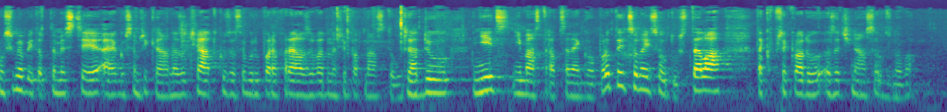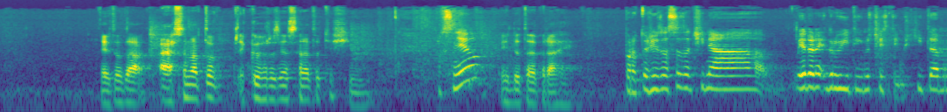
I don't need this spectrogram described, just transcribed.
Musíme být optimisti a jak už jsem říkala na začátku, zase budu parafrázovat naši 15. řadu. Nic nemá ztraceného. Pro ty, co nejsou tu stela, tak v překladu začíná se od znova. Je to tak. A já se na to, jako hrozně se na to těším. Vlastně jo, I do té Prahy. protože zase začíná jeden i druhý tým s čistým štítem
